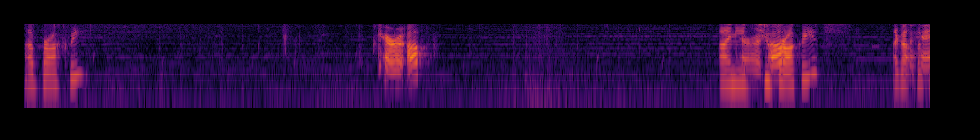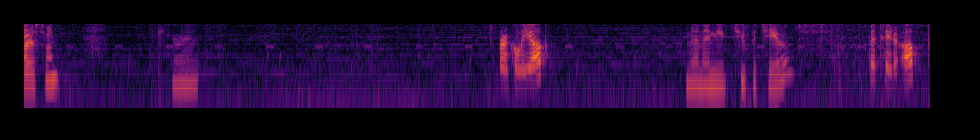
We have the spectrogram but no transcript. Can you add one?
Uh, broccoli. Carrot up. I need Carrot two up. broccolis. I got the first one. Carrot. Broccoli up. And then I need two potatoes. Potato up.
